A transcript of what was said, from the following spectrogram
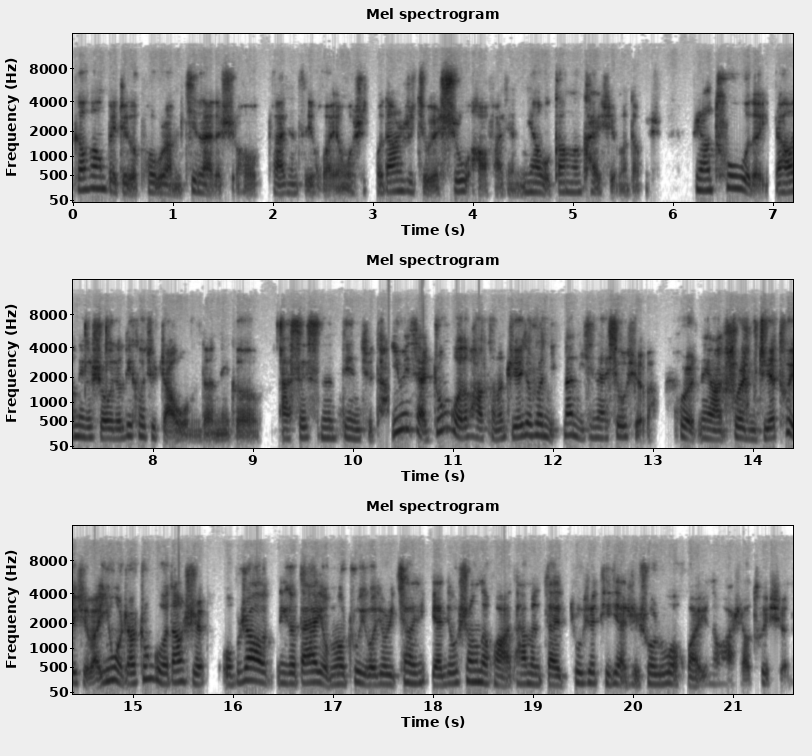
刚刚被这个 program 进来的时候，发现自己怀孕，我是我当时是九月十五号发现。你看我刚刚开学嘛，等于是非常突兀的。然后那个时候我就立刻去找我们的那个 assistant dean 去谈，因为在中国的话，可能直接就说你，那你现在休学吧。或者那样，或者你直接退学吧，因为我知道中国当时，我不知道那个大家有没有注意过，就是像研究生的话，他们在入学体检时说，如果怀孕的话是要退学的。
